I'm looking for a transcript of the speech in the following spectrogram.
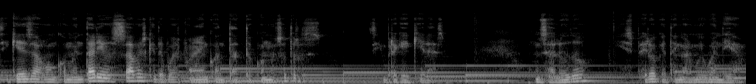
Si quieres algún comentario, sabes que te puedes poner en contacto con nosotros siempre que quieras. Un saludo y espero que tengas muy buen día.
